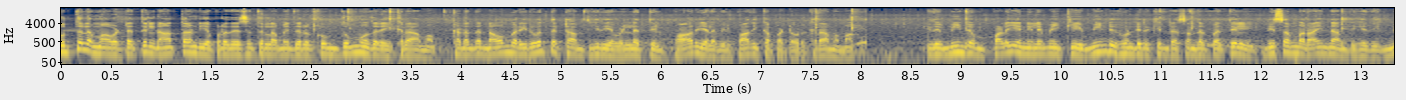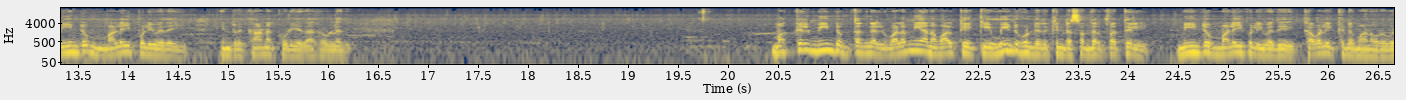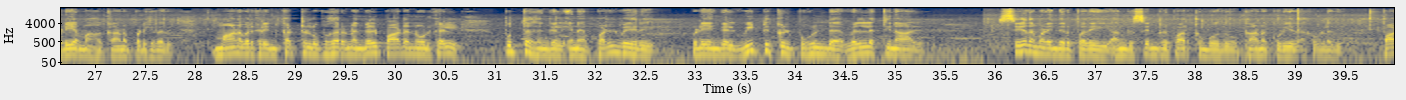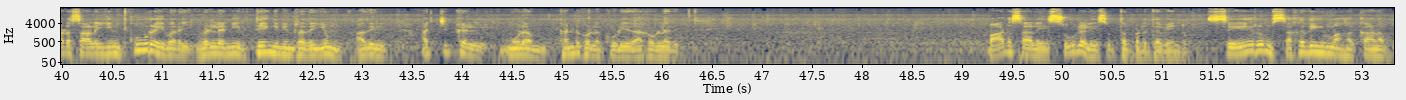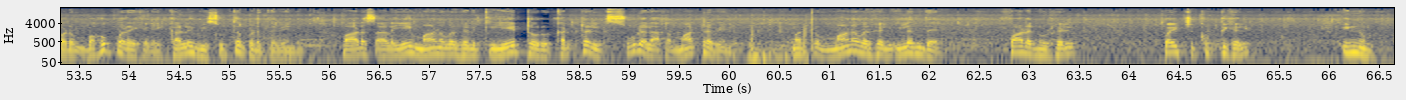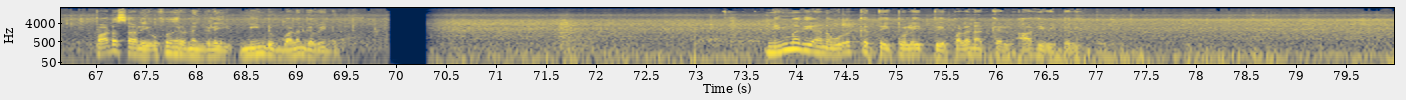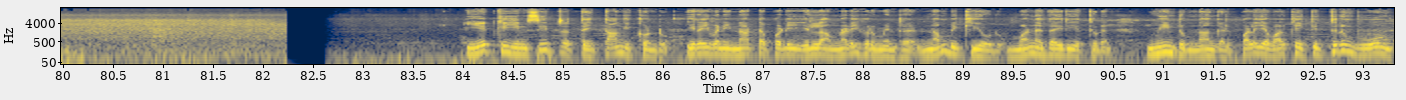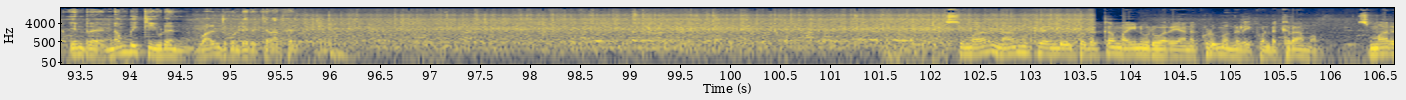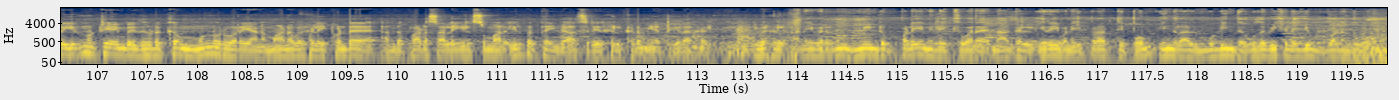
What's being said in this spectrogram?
புத்தளம் மாவட்டத்தில் நாத்தாண்டிய பிரதேசத்தில் அமைந்திருக்கும் தும்முதரை கிராமம் கடந்த நவம்பர் இருபத்தெட்டாம் தேதிய வெள்ளத்தில் பாரிய அளவில் பாதிக்கப்பட்ட ஒரு கிராமமாகும். இது மீண்டும் பழைய நிலைமைக்கு மீண்டு கொண்டிருக்கின்ற சந்தர்ப்பத்தில் டிசம்பர் ஐந்தாம் தேதி மீண்டும் மழை பொழிவதை இன்று காணக்கூடியதாக உள்ளது. மக்கள் மீண்டும் தங்கள் வளமையான வாழ்க்கைக்கு மீண்டு கொண்டிருக்கின்ற சந்தர்ப்பத்தில் மீண்டும் மழை பொழிவது கவலைக்கிடமான ஒரு விடயமாக காணப்படுகிறது. மாணவர்களின் கற்றல் உபகரணங்கள் பாடநூல்கள் புத்தகங்கள் என பல்வேறு விடயங்கள் வீட்டுக்குள் புகுழ்ந்த வெள்ளத்தினால் சேதமடைந்திருப்பதை அங்கு சென்று பார்க்கும்போது காணக்கூடியதாக உள்ளது. பாடசாலையின் கூரை வரை வெள்ள நீர் தேங்கி நின்றதையும் அதில் அச்சுக்கள் மூலம் கண்டுகொள்ளக்கூடியதாக உள்ளது. பாடசாலை சூழலை சுத்தப்படுத்த வேண்டும். சேரும் சகதியுமாக காணப்படும் வகுப்பறைகளை கழுவி சுத்தப்படுத்த வேண்டும். பாடசாலையை மாணவர்களுக்கு ஏற்றொரு கற்றல் சூழலாக மாற்ற வேண்டும். மற்றும் மாணவர்கள் இழந்த பாடநூல்கள் பயிற்சி குப்பிகள் இன்னும் பாடசாலை உபகரணங்களை மீண்டும் வழங்க வேண்டும். நிம்மதியான உறக்கத்தை தொலைத்து பல நாட்கள் ஆகிவிட்டது. இயற்கையின் சீற்றத்தை தாங்கிக் கொண்டு இறைவனின் நாட்டப்படி எல்லாம் நடைபெறும் என்ற நம்பிக்கையோடு மன தைரியத்துடன் மீண்டும் நாங்கள் பழைய வாழ்க்கைக்கு திரும்புவோம் என்ற நம்பிக்கையுடன் வாழ்ந்து கொண்டிருக்கிறார்கள். சுமார் நானூற்றி ஐம்பது தொடக்கம் ஐநூறு வரையான குடும்பங்களை கொண்ட கிராமம். சுமார் இருநூற்றி ஐம்பது தொடக்கம் முன்னூறு வரையான மாணவர்களை கொண்ட அந்த பாடசாலையில் சுமார் இருபத்தைந்து ஆசிரியர்கள் கடமையாற்றுகிறார்கள். இவர்கள் அனைவரும் மீண்டும் பழைய நிலைக்கு வர நாங்கள் இறைவனை பிரார்த்திப்போம். எங்களால் முடிந்த உதவிகளையும் வழங்குவோம்.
